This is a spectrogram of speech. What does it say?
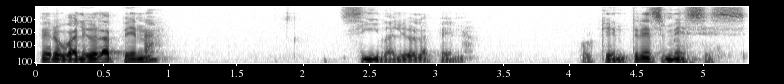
¿Pero valió la pena? Sí, valió la pena, porque en tres meses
